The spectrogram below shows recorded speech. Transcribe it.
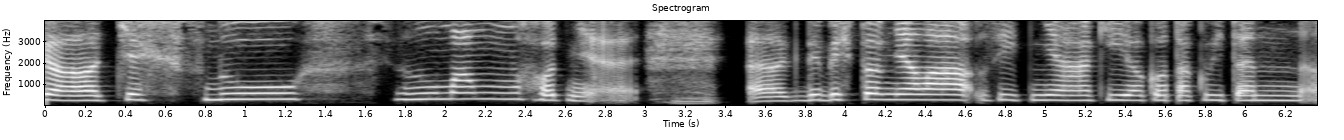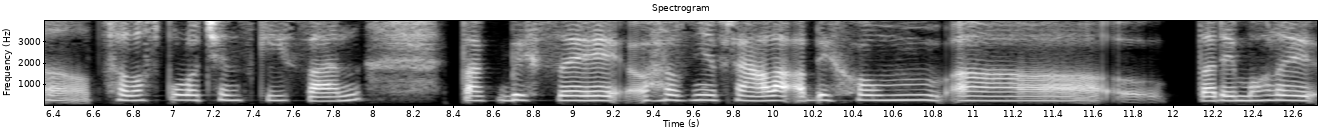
uh, těch snů, snů mám hodně. Hmm. Uh, kdybych to měla vzít nějaký jako takový ten uh, celospolečenský sen, tak bych si hrozně přála, abychom uh, tady mohli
